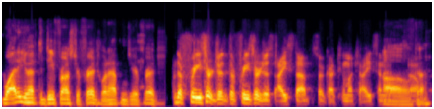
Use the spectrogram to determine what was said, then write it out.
Why do you have to defrost your fridge? What happened to your fridge? The freezer just the freezer just iced up, so it got too much ice in it. Oh, so. okay.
